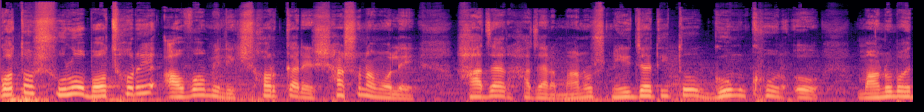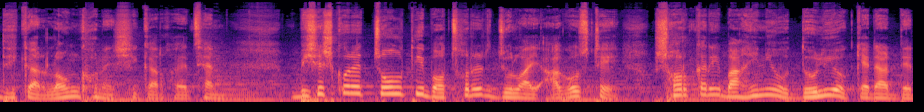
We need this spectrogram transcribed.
গত ষোলো বছরে আওয়ামী লীগ সরকারের শাসনামলে হাজার হাজার মানুষ নির্যাতিত গুম খুন ও মানবাধিকার লঙ্ঘনের শিকার হয়েছেন। বিশেষ করে চলতি বছরের জুলাই আগস্টে সরকারি বাহিনী ও দলীয় ক্যাডারদের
